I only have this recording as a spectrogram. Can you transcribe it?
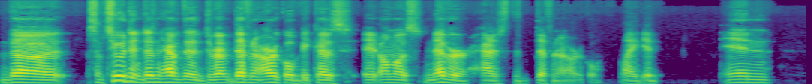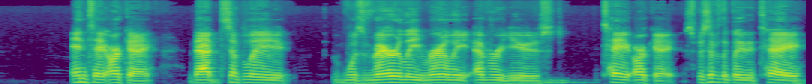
the Septuagint doesn't have the definite article because it almost never has the definite article. Like it in Inte Arche, that simply was rarely, rarely ever used te arche. Specifically, the te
